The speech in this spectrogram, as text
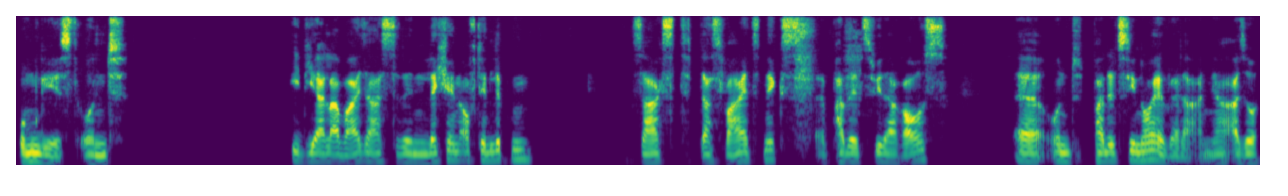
umgehst. Und idealerweise hast du den Lächeln auf den Lippen, sagst, das war jetzt nix, äh, paddelst wieder raus äh, und paddelst die neue Welle an. Ja, also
